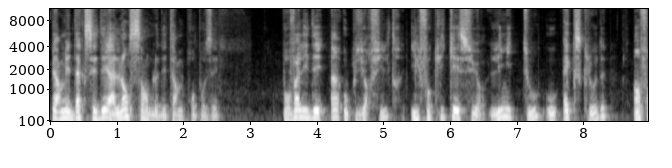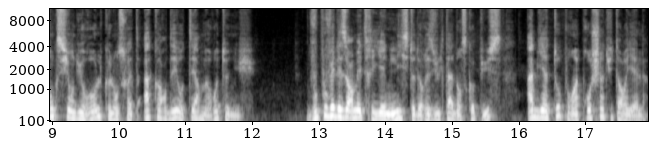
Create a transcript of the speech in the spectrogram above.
permet d'accéder à l'ensemble des termes proposés. Pour valider un ou plusieurs filtres, il faut cliquer sur Limit to ou Exclude en fonction du rôle que l'on souhaite accorder au terme retenu. Vous pouvez désormais trier une liste de résultats dans Scopus. À bientôt pour un prochain tutoriel.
